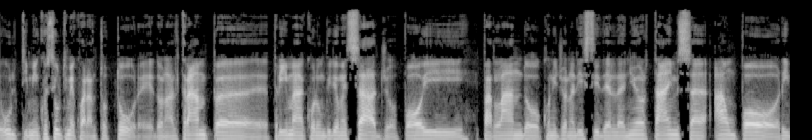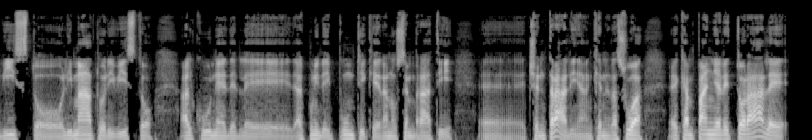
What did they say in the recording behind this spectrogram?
ultimi, in, queste ultime 48 ore, Donald Trump, eh, prima con un videomessaggio, poi parlando con i giornalisti del New York Times, ha un po' rivisto, limato e rivisto delle, alcuni dei punti che erano sembrati eh, centrali anche nella sua eh, campagna elettorale.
